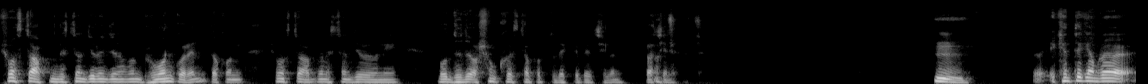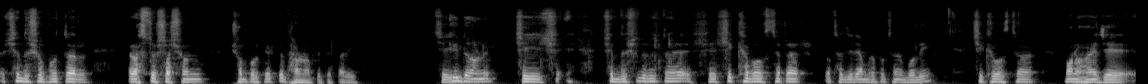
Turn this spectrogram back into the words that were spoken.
সমস্ত আফগানিস্তান জুড়ে যখন ভ্রমণ করেন তখন সমস্ত আফগানিস্তান জুড়ে উনি বৌদ্ধদের অসংখ্য স্থাপত্য দেখতে পেয়েছিলেন প্রাচীন। আচ্ছা, আচ্ছা। হুম। তো এখান থেকে আমরা সিন্ধু সভ্যতার রাষ্ট্র শাসন সম্পর্কে একটা ধারণা পেতে পারি। সেই কি ধরনের? সেই সি- সিন্ধু সেই শিক্ষা ব্যবস্থাটার কথা যদি আমরা প্রথমে বলি শিক্ষা ব্যবস্থা মনে হয় যে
